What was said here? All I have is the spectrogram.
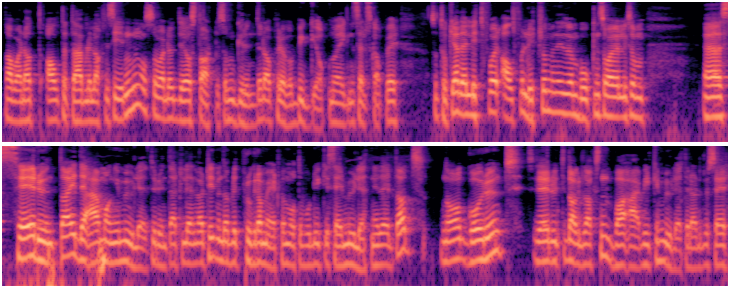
Da var det at alt dette her ble lagt til siden, og så var det det å starte som gründer og prøve å bygge opp noen egne selskaper. Så tok jeg det litt for altfor litt, men i den boken så var det liksom eh, Se rundt deg, det er mange muligheter rundt deg til enhver tid, men det har blitt programmert på en måte hvor du ikke ser mulighetene i det hele tatt. Nå gå rundt, se rundt i dagligdagsen, er, hvilke muligheter er det du ser?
